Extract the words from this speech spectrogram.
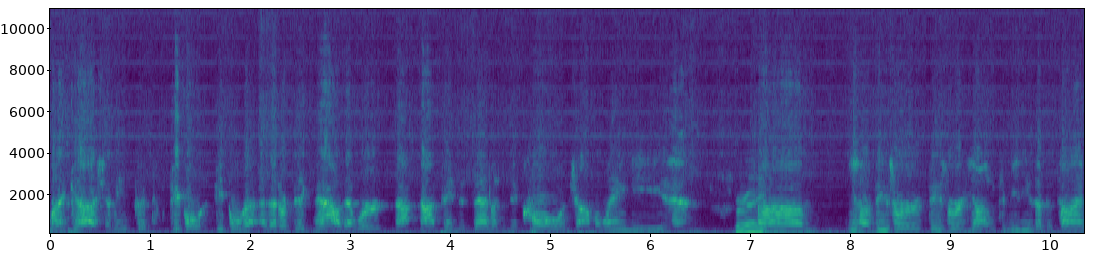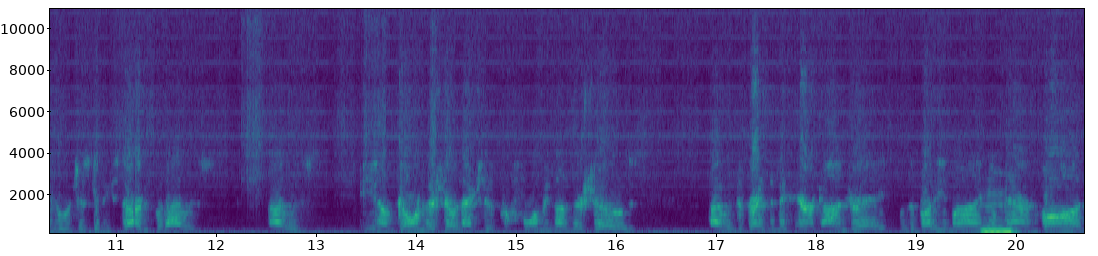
my gosh, I mean, good people, that, that are big now that were not not famous then, like Nick Kroll and John Mulaney, and right. um, you know, these were these were young comedians at the time who were just getting started. But I was I was you know, going to their shows, actually performing on their shows. I was right in the mix. Eric Andre was a buddy of mine, mm. Baron Vaughn,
